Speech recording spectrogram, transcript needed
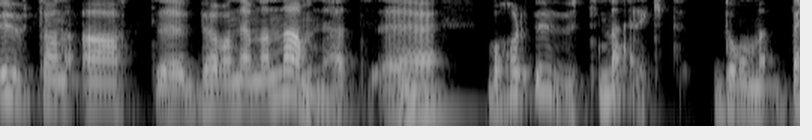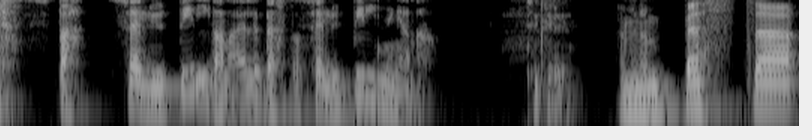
utan att eh, behöva nämna namnet, eh, mm. vad har utmärkt de bästa säljutbildarna eller bästa säljutbildningarna? Tycker du? Ja, men de bästa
